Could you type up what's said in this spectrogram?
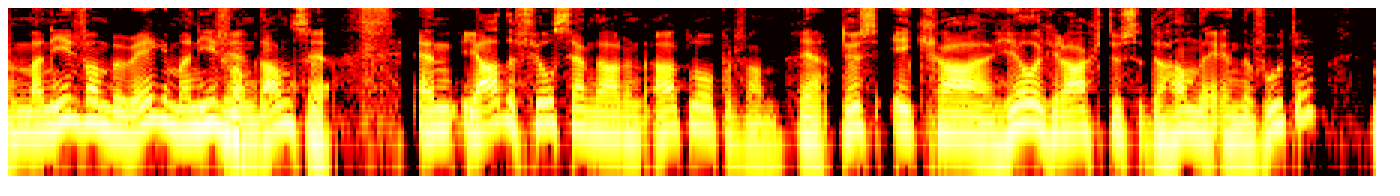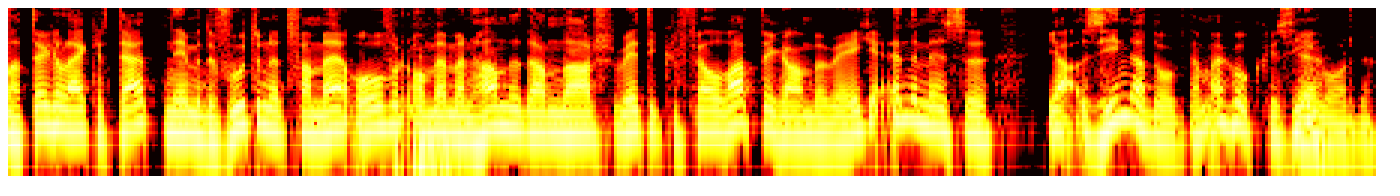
een manier van bewegen, een manier van Ja. dansen. Ja. En ja, de fills zijn daar een uitloper van. Ja. Dus ik ga heel graag tussen de handen en de voeten. Maar tegelijkertijd nemen de voeten het van mij over om met mijn handen dan naar weet ik veel wat te gaan bewegen. En de mensen ja, zien dat ook. Dat mag ook gezien worden.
